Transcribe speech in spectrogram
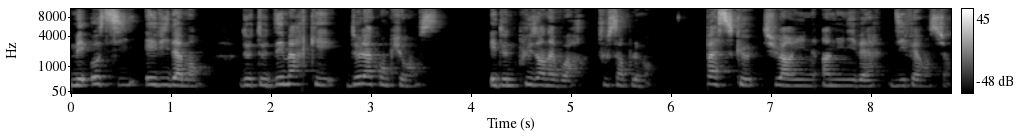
mais aussi évidemment de te démarquer de la concurrence et de ne plus en avoir tout simplement parce que tu as un univers différenciant.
